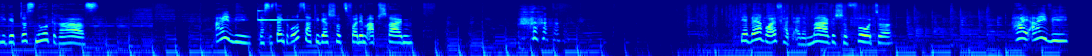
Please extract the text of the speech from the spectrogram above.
Hier gibt es nur Gras. Ivy, das ist ein großartiger Schutz vor dem Abschreiben. Der Werwolf hat eine magische Pfote. Hi, Ivy.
